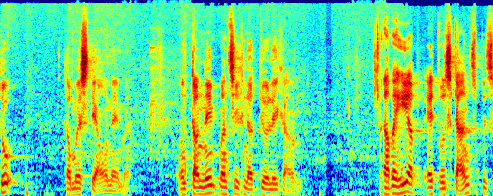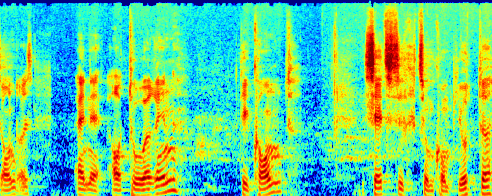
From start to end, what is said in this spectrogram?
du, da musst du annehmen. Und dann nimmt man sich natürlich an. Aber hier etwas ganz Besonderes eine Autorin, die kommt, setzt sich zum Computer,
